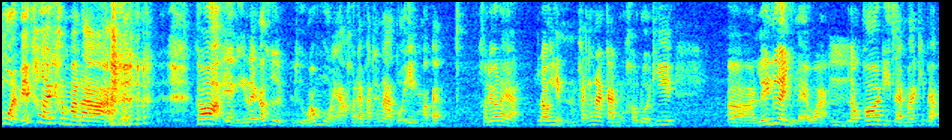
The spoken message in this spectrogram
หมวยไม่เคยธรรมดา ก็อย่างนี้เลยก็คือถือว่าหมวยอะเขาได้พัฒนาตัวเองมาแบบ เขาเรียกว่าอะไรอะเราเห็นพัฒนาการของเขาโดยที่เอ่อเรื่อยๆอยู่แล้วอะอืม แล้วก็ดีใจมากที่แบบ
